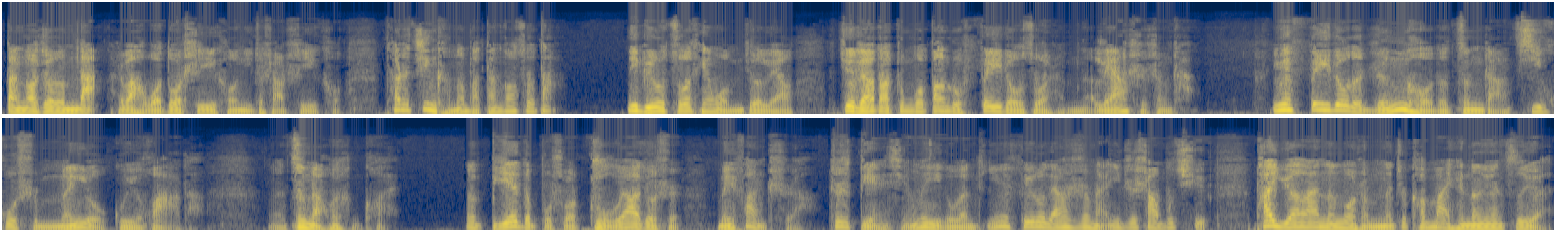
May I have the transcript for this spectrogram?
蛋糕就这么大，是吧？我多吃一口，你就少吃一口。他是尽可能把蛋糕做大。你比如昨天我们就聊，就聊到中国帮助非洲做什么呢？粮食生产，因为非洲的人口的增长几乎是没有规划的，呃，增长会很快。那别的不说，主要就是没饭吃啊，这是典型的一个问题。因为非洲粮食生产一直上不去，它原来能够什么呢？就靠卖一些能源资源，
